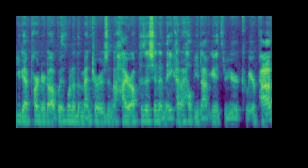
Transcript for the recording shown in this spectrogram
you get partnered up with one of the mentors in a higher up position, and they kind of help you navigate through your career path.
